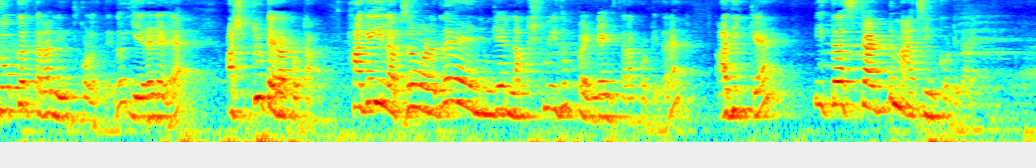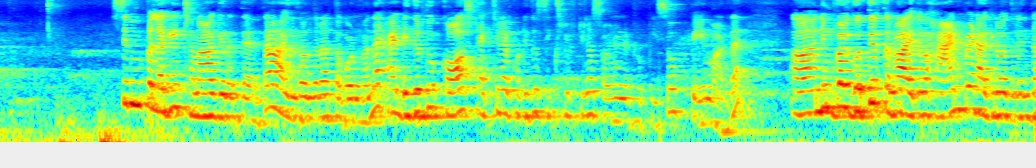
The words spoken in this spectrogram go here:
ಚೋಕರ್ ಥರ ನಿಂತ್ಕೊಳ್ಳುತ್ತೆ. ಇದು ಎರಡೆಳೆ. ಅಷ್ಟು ಟೆರಾಕೊಟ್ಟ ಹಾಗೆ ಇಲ್ಲಿ ಅಬ್ಸರ್ವ್ ಮಾಡಿದ್ರೆ ನಿಮಗೆ ಲಕ್ಷ್ಮಿದು ಪೆಂಡೆಂಟ್ ಥರ ಕೊಟ್ಟಿದ್ದಾರೆ. ಅದಕ್ಕೆ ಈ ಥರ ಸ್ಟಡ್ ಮ್ಯಾಚಿಂಗ್ ಕೊಟ್ಟಿದ್ದಾರೆ. ಸಿಂಪಲ್ ಆಗಿ ಚೆನ್ನಾಗಿರುತ್ತೆ ಅಂತ ಇದೊಂದನ್ನ ತೊಗೊಂಡು ಬಂದೆ. ಆ್ಯಂಡ್ ಇದ್ರದ್ದು ಕಾಸ್ಟ್ ಆ್ಯಕ್ಚುಲಿ ಕೊಟ್ಟಿದ್ದು ಸಿಕ್ಸ್ ಫಿಫ್ಟಿನ ಸೆವೆನ್ ಹಂಡ್ರೆಡ್ ರುಪೀಸು ಪೇ ಮಾಡಿದೆ. ನಿಮ್ಗಳು ಗೊತ್ತಿರ್ತಲ್ವಾ, ಇದು ಹ್ಯಾಂಡ್ ಮೇಡ್ ಆಗಿರೋದ್ರಿಂದ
